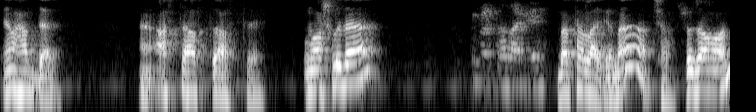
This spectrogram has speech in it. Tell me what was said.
এখানে হাত দেন। হ্যাঁ আস্তে আস্তে আস্তে। কোনো অসুবিধা? ব্যথা লাগে। না? আচ্ছা সোজা হন।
